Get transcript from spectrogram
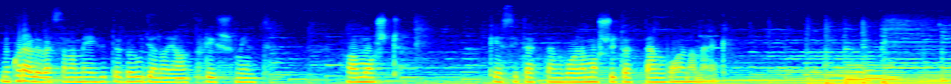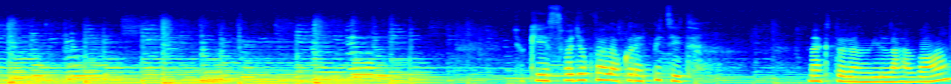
amikor előveszem a mélyhűtőből, ugyanolyan friss, mint ha most készítettem volna, most sütöttem volna meg. Ha kész vagyok vele, akkor egy picit megtöröm villával.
